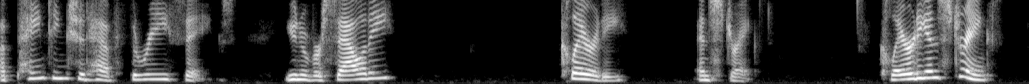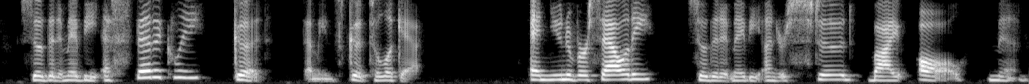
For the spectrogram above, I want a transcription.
a painting should have three things universality, clarity, and strength. Clarity and strength so that it may be aesthetically good. That means good to look at. And universality so that it may be understood by all men.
